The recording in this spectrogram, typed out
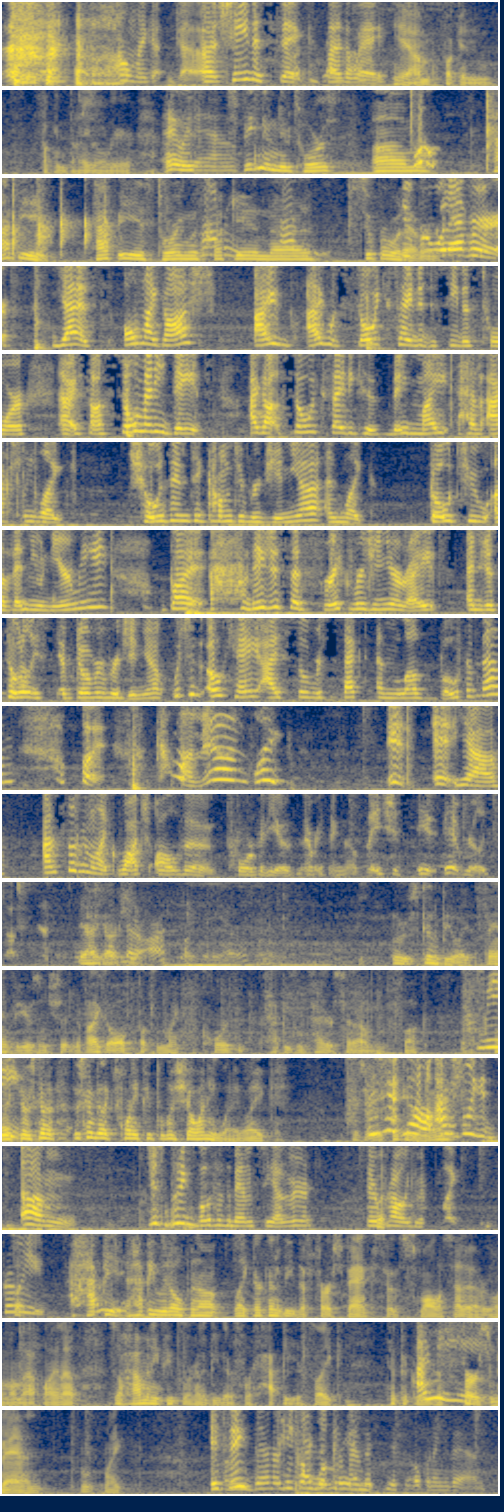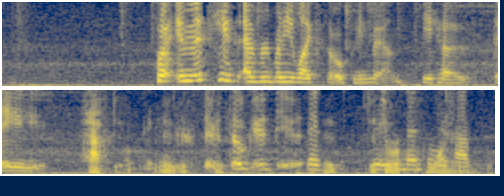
Oh my god. Uh, Shane is sick, by the way. Yeah, I'm fucking fucking dying over here. Anyways, Yeah. speaking of new tours, um Woo! Happy Happy is touring with Happy, fucking uh Happy. Super whatever. Super whatever. Yes. Oh my gosh. I I was so excited to see this tour, and I saw so many dates. I got so excited because they might have actually like chosen to come to Virginia and like go to a venue near me, but they just said frick Virginia rights and just totally skipped over Virginia, which is okay. I still respect and love both of them, but come on, man, like it it yeah I'm still gonna like watch all the tour videos and everything though. But it's just it, it really sucks, man. Yeah, I got you. There are four videos. There's gonna be like fan videos and shit, and if I go, I'll fucking like record Happy's entire set. I don't give a fuck. Please. Like, there's gonna there's gonna be like 20 people to show anyway. Like, There's really gonna- no, matter? actually, um, just putting both of the bands together, they're But- probably gonna be like really. Happy Happy would open up like they're gonna be the first band because they're the smallest out of everyone on that lineup. So how many people are gonna be there for Happy? It's like typically I the mean- first band. Like, If I they mean, they're take a look at their, this the opening band. but in this case, everybody likes the opening band because they have to. It, it's they're it's, so good, dude. It, it's a they mentally requirement. have to.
